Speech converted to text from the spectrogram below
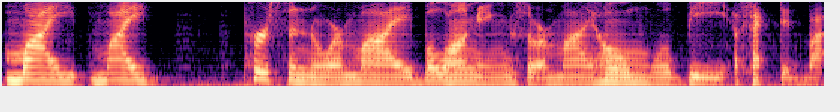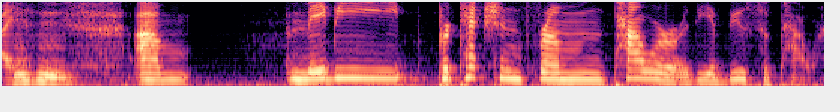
my my person or my belongings or my home will be affected by it. Um, maybe protection from power or the abuse of power.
